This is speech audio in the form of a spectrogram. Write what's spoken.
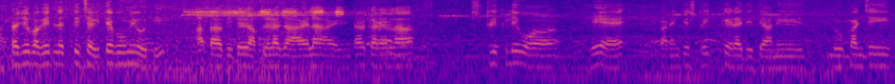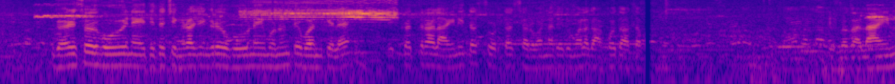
आता जे बघितलं ती चैत्यभूमी होती. आता तिथे आपल्याला जायला एंटर करायला स्ट्रिक्टली वॉ हे आहे. कारण की स्ट्रिक्ट केलं आहे तिथे आणि लोकांची गैरसोय होऊ नये तिथे चिंगराचिंगरे होऊ नये म्हणून ते बंद केलं आहे एकत्र लाईनीतच सोडतात सर्वांना ते तुम्हाला दाखवतं आता. हे बघा लाईन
